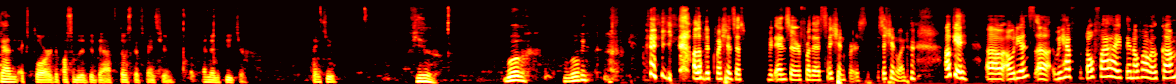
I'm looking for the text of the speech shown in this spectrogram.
can explore the possibility to have those and in the future. Thank you. Phew. Bor, Bori? All of the questions has been answered for the session first, session one. okay, uh, audience, uh, we have Nova. Hi, Nova, welcome.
